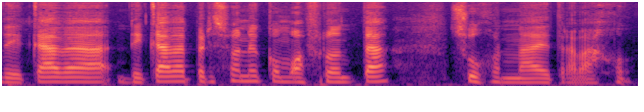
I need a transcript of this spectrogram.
de, cada, de cada persona y cómo afronta su jornada de trabajo.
